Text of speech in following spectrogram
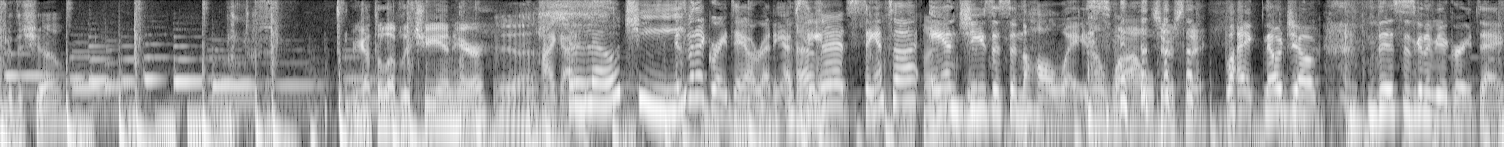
All right, welcome to the show. We got the lovely Chi in here. Yes. Hi, guys. Hello, Chi. It's been a great day already. I've Has seen it? Santa and Jesus in the hallways. Oh wow. Seriously. like, no joke. This is going to be a great day.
